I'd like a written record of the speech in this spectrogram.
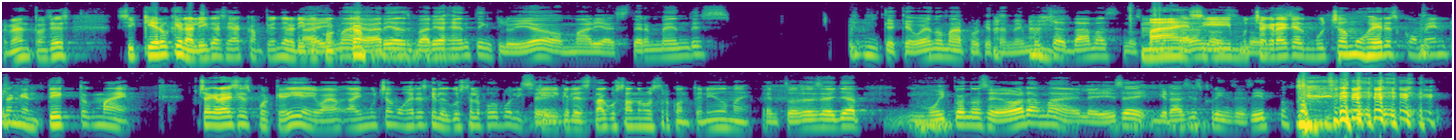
Entonces, sí quiero que la liga sea campeón de la liga Ahí, con varias, varias gente, incluido María Esther Méndez, que qué bueno, mae, porque también muchas damas nos Mae, sí, los- muchas los- gracias. Muchas mujeres comentan en TikTok, mae. Muchas gracias porque di, hay muchas mujeres que les gusta el fútbol y Sí. que, que les está gustando nuestro contenido, mae. Entonces ella, muy conocedora, mae, le dice, gracias, princesito.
